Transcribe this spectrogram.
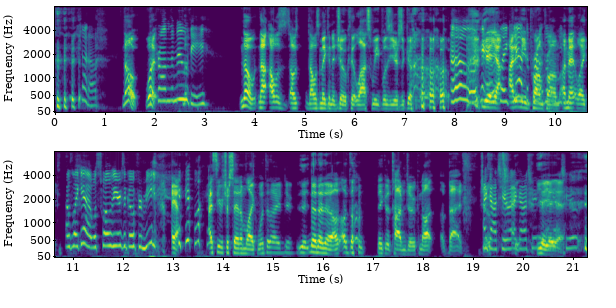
Shut up. no, what? From the movie. No, not I was I was I was making a joke that last week was years ago. Oh, okay. yeah, I yeah. like, I didn't yeah, mean prom prom-. I meant like I was like, yeah, it was 12 years ago for me. Yeah. I see what you're saying. I'm like, what did I do? No, no, no. I'm, I'm making a time joke, not a bad joke. I got you. I got you. Yeah, yeah, yeah.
